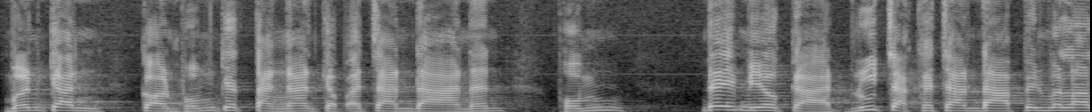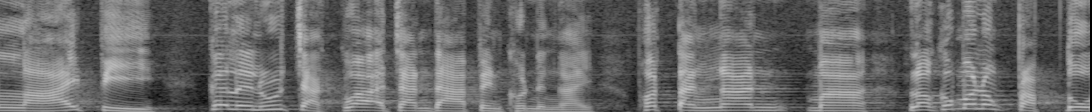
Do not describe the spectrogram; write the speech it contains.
เหมือนกันก่อนผมจะแต่งงานกับอาจารย์ดานั้น ผมได้มีโอกาสรู้จักอาจารย์ดาเป็นเวลาหลายปี ก็เลยรู้จักว่าอาจารย์ดาเป็นคนยังไงพอแต่งงานมาเราก็ไม่ต้องปรับตัว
